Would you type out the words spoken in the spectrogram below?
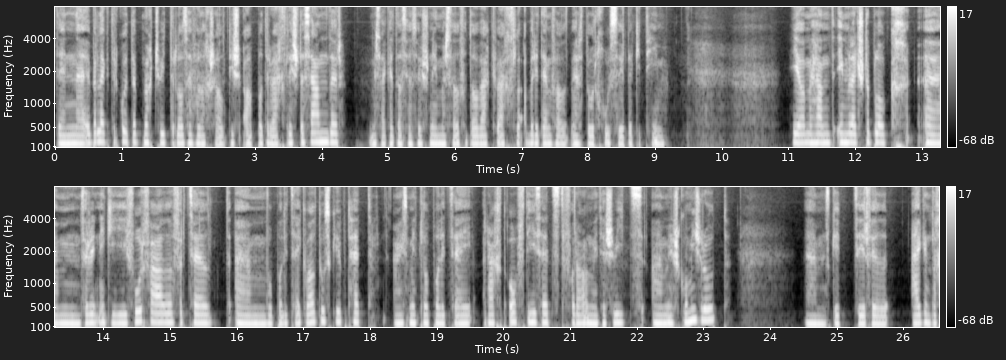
dann äh, überleg dir gut, ob du weiterhören Vielleicht schaltest du ab oder wechselst den Sender. Wir sagen das ja sonst nicht, man soll von hier wegwechseln, aber in dem Fall wäre es durchaus sehr legitim. Ja, wir haben im letzten Block ähm, verschiedene Vorfälle erzählt, ähm, wo die Polizei Gewalt ausgeübt hat. Ein Mittel, das die Polizei recht oft einsetzt, vor allem in der Schweiz, ähm, ist Gummischrot. Ähm, es gibt sehr viel, eigentlich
